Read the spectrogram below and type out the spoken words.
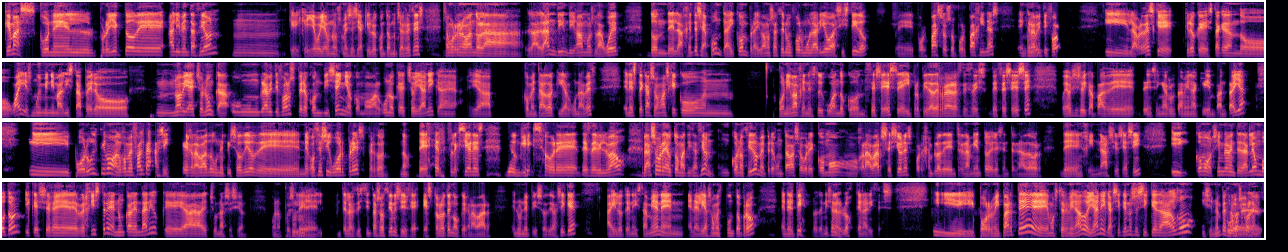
¿Qué más? Con el proyecto de alimentación, mmm, que, que, llevo ya unos meses y aquí lo he contado muchas veces, estamos renovando la, la, landing, digamos, la web, donde la gente se apunta y compra y vamos a hacer un formulario asistido eh, por pasos o por páginas en Gravity Force. Y la verdad es que creo que está quedando guay, es muy minimalista, pero no había hecho nunca un Gravity Force, pero con diseño, como alguno que ha hecho Yannick, que ya ha comentado aquí alguna vez. En este caso, más que con, con imágenes, estoy jugando con CSS y propiedades raras de, CSS. Voy a ver si soy capaz de enseñarlo también aquí en pantalla. Y por último, algo me falta. Así, ah, he grabado un episodio de negocios y WordPress, perdón, no, de reflexiones de un geek sobre desde Bilbao. Va sobre automatización. Un conocido me preguntaba sobre cómo grabar sesiones, por ejemplo, de entrenamiento. Él es entrenador de en gimnasios y así. Y cómo simplemente darle a un botón y que se registre en un calendario que ha hecho una sesión. Bueno, pues uh -huh. le, le comenté las distintas opciones y dije, esto lo tengo que grabar en un episodio. Así que ahí lo tenéis también en, en eliasgomez.pro, en el pie, lo tenéis en el blog, qué narices. Y por mi parte, hemos terminado, Yannick, así que no sé si queda algo y si no empezamos pues, con él.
